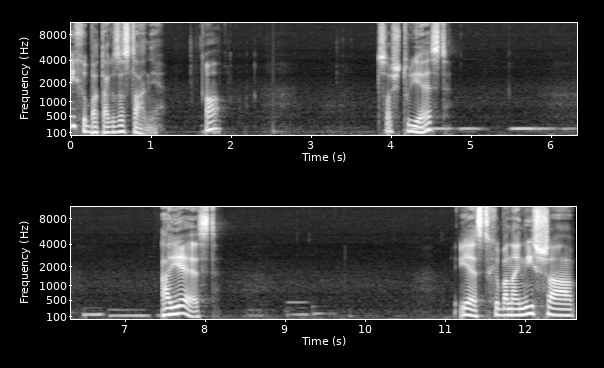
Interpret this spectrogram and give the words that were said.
I chyba tak zostanie. O. Coś tu jest. A jest. Jest. Chyba najniższa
